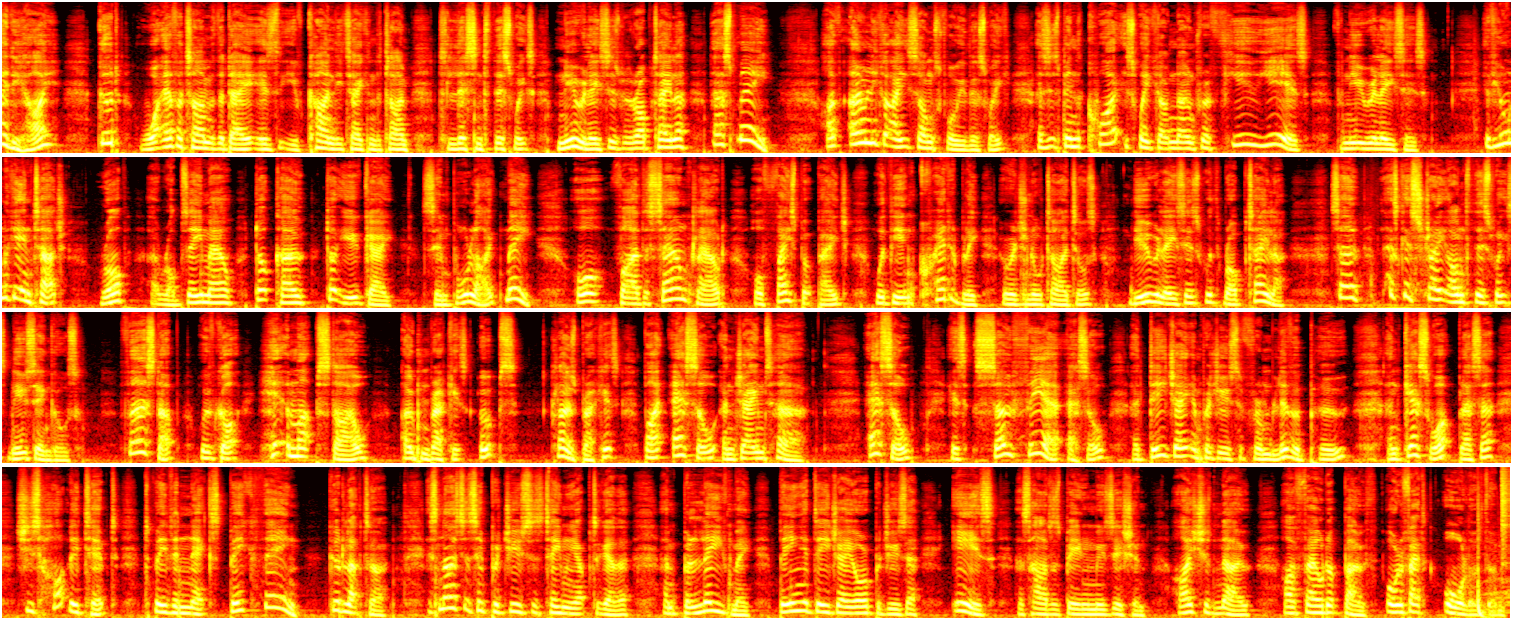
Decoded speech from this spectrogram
Heidi hi. Good whatever time of the day it is that you've kindly taken the time to listen to this week's new releases with Rob Taylor. That's me. I've only got eight songs for you this week, as it's been the quietest week I've known for a few years for new releases. If you want to get in touch, rob at robsemail.co.uk, simple like me, or via the SoundCloud or Facebook page with the incredibly original titles New Releases with Rob Taylor. So let's get straight on to this week's new singles. First up, we've got Hit 'em Up Style, open brackets, oops, close brackets, by Essel and James Herr. Essel is Sophia Essel, a DJ and producer from Liverpool, and guess what, bless her, she's hotly tipped to be the next big thing. Good luck to her. It's nice to see producers teaming up together, and believe me, being a DJ or a producer is as hard as being a musician. I should know. I've failed at both, or in fact, all of them.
